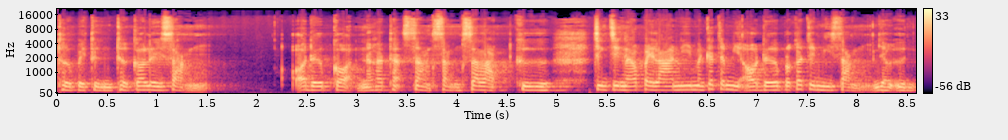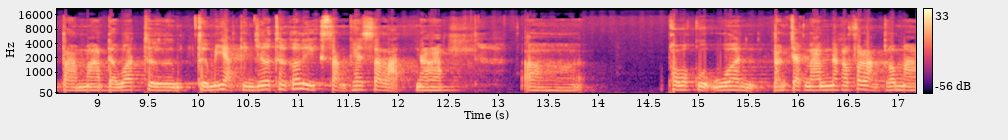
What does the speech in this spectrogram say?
เธอไปถึง เธอก็เลยสั่งออเดิร์ฟก่อนนะคะสั่งสั่งสลัดคือจริง ๆ แล้วไปร้านนี้มันก็จะมีออเดิร์ฟแล้วก็จะมีสั่งอย่างอื่นตามมา แต่ว่าเธอเธอไม่อยากกินเยอะ เธอก็เลยสั่งแค่สลัดนะคะ เพราะว่ากลัวอ้วน หลังจากนั้นนะคะฝรั่งก็มา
